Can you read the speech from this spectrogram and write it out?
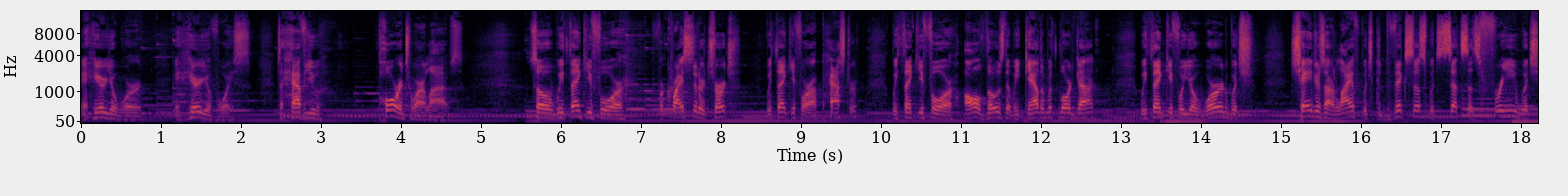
and hear your word and hear your voice, to have you pour into our lives. So we thank you for, for Christ Centered Church. We thank you for our pastor. We thank you for all those that we gather with, Lord God. We thank you for your word, which changes our life, which convicts us, which sets us free, which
